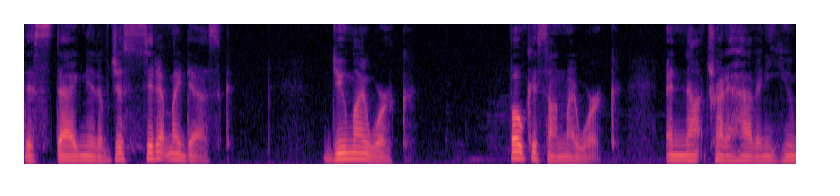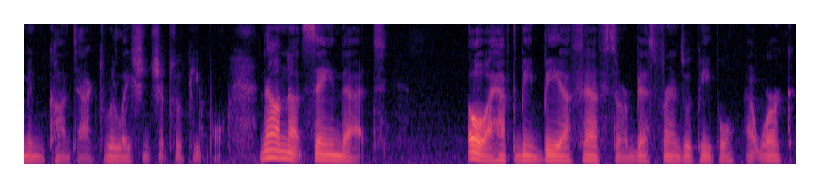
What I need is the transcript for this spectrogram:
this stagnant of just sit at my desk, do my work, focus on my work, and not try to have any human contact relationships with people. Now, I'm not saying that, oh, I have to be BFFs or best friends with people at work.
